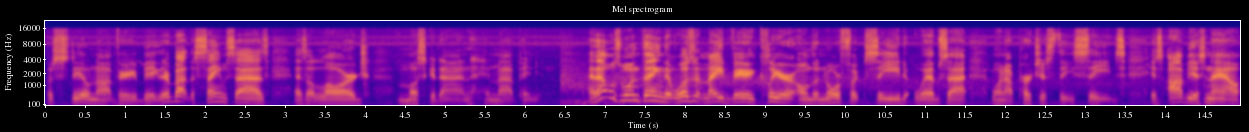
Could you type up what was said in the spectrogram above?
but still not very big. They're about the same size as a large muscadine, in my opinion. And that was one thing that wasn't made very clear on the Norfolk Seed website when I purchased these seeds. It's obvious now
